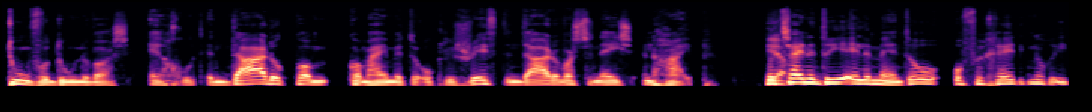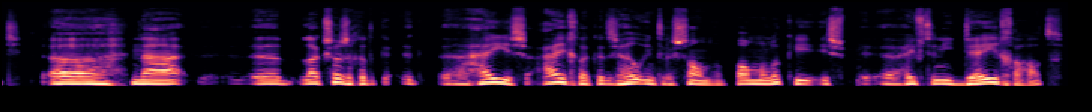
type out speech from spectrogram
toen voldoende was en goed. En daardoor kwam, kwam hij met de Oculus Rift en daardoor was het ineens een hype. Dat Ja. zijn de drie elementen. Of- vergeet ik nog iets? Eh, nou, eh, laat ik zo zeggen. hij is eigenlijk, het is heel interessant. Want Paul Malaki is, eh, heeft een idee gehad.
